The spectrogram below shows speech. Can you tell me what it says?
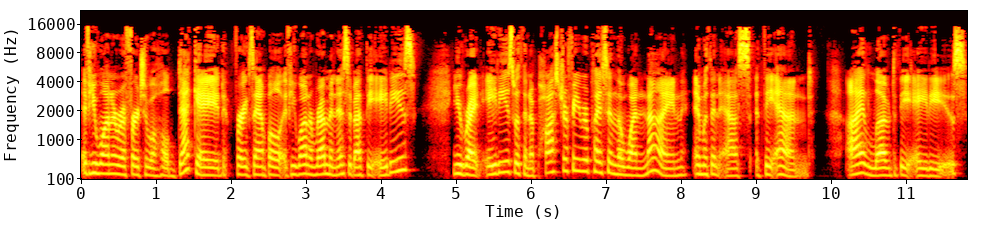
If you want to refer to a whole decade, for example, if you want to reminisce about the 80s, you write 80s with an apostrophe replacing the 1 9 and with an S at the end. I loved the 80s.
